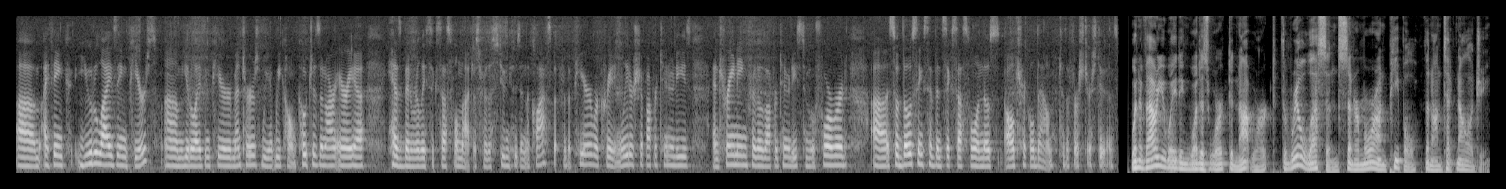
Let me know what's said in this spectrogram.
Um, I think utilizing peers, um, utilizing peer mentors, we, we call them coaches in our area, has been really successful, not just for the student who's in the class, but for the peer. We're creating leadership opportunities and training for those opportunities to move forward. Uh, so those things have been successful and those all trickle down to the first year students. When evaluating what has worked and not worked, the real lessons center more on people than on technology.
